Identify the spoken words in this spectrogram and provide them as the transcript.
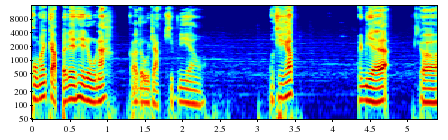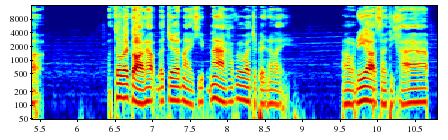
คงไม่กลับไปเล่นให้ดูนะ ก็ดูจากคลิปนี้เอาโอเคครับ ไม่มีอะไรละก็ตัวไปก่อนครับ แล้วเจอกันใหม่คลิปหน้าครับไม่ว่าจะเป็นอะไรวันนี้ก็สวัสดีครับ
